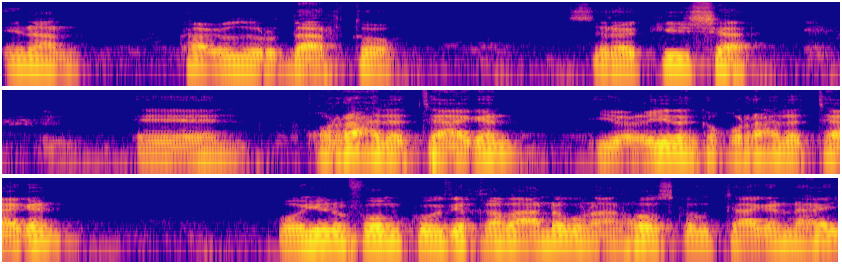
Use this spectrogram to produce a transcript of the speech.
inaan ka cudur daarto saraakiisha qoraxda taagan iyo ciidanka qoraxda taagan oo uniformkoodii qaba annaguna aan hooska u taagannahay.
